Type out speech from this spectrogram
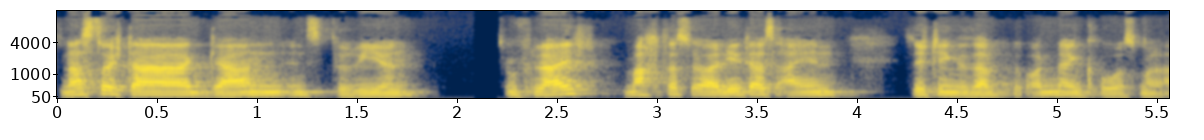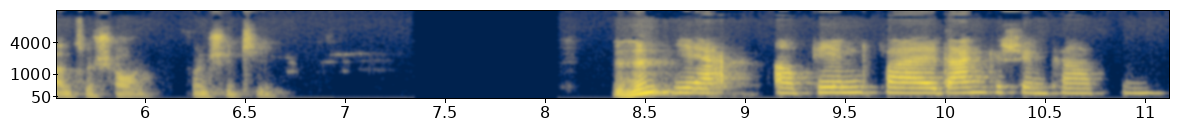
lasst euch da gern inspirieren. Und vielleicht macht das euer Ledas ein, sich den gesamten Online-Kurs mal anzuschauen von Chichi. Mhm. Ja, auf jeden Fall. Dankeschön, Carsten.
